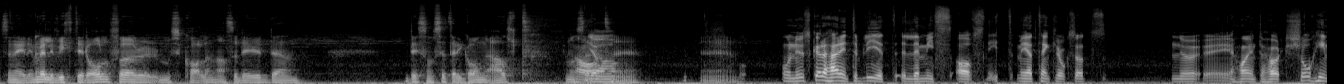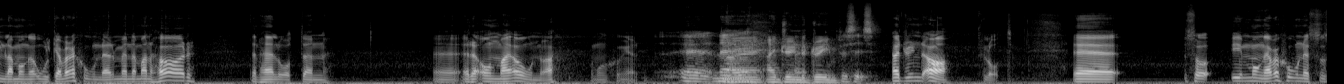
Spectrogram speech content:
Sen är det en väldigt viktig roll för musikalen. Alltså det är ju den, det som sätter igång allt. På något Ja. Eh, eh, Och nu ska det här inte bli ett Lemis-avsnitt, men jag tänker också att nu eh, har jag inte hört så himla många olika versioner, men när man hör den här låten, eh, är det On My Own va? Som hon sjunger. Eh, nej. nej, I dreamed a dream. Precis. I dreamed, ja, förlåt. Eh, så i många versioner så,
